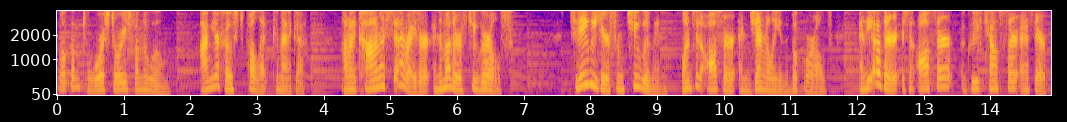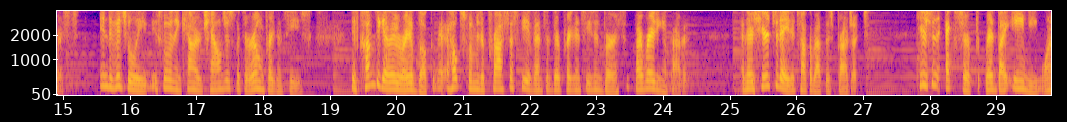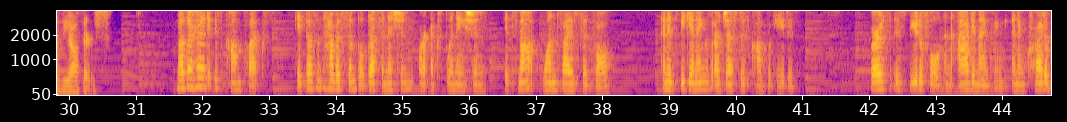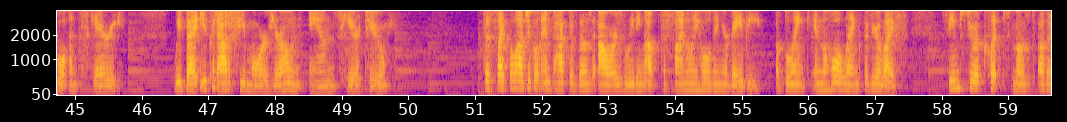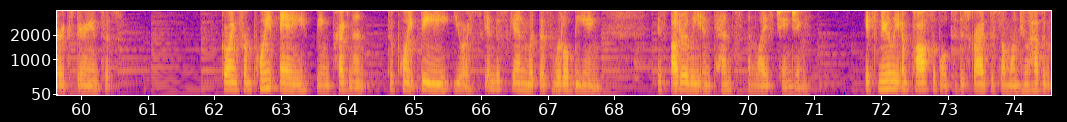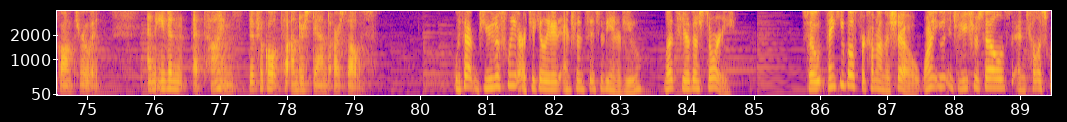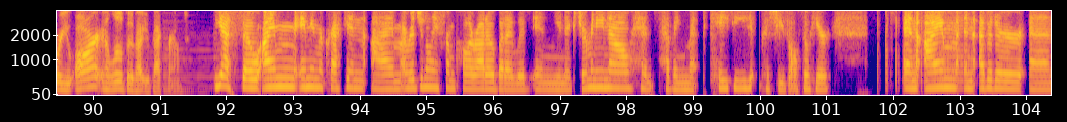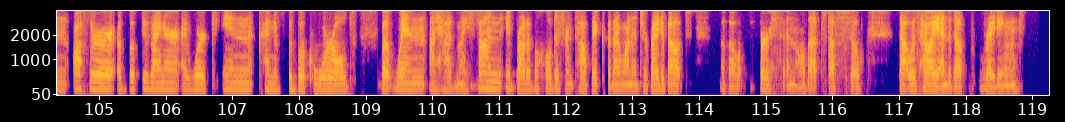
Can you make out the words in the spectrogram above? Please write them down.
Welcome to War Stories from the Womb. I'm your host, Paulette Kamenecka. I'm an economist and a writer and the mother of two girls. Today we hear from two women. One's an author and generally in the book world, and the other is an author, a grief counselor, and a therapist. Individually, these women encountered challenges with their own pregnancies. They've come together to write a book that helps women to process the events of their pregnancies and birth by writing about it. And they're here today to talk about this project. Here's an excerpt read by Amie, one of the authors. Motherhood is complex. It doesn't have a simple definition or explanation. It's not one size fits all. And its beginnings are just as complicated. Birth is beautiful and agonizing and incredible and scary. We bet you could add a few more of your own ands here too. The psychological impact of those hours leading up to finally holding your baby, a blink in the whole length of your life, seems to eclipse most other experiences. Going from point A, being pregnant, to point B, you are skin to skin with this little being, is utterly intense and life changing. It's nearly impossible to describe to someone who hasn't gone through it, and even at times difficult to understand ourselves. With that beautifully articulated entrance into the interview, let's hear their story. So, thank you both for coming on the show. Why don't you introduce yourselves and tell us where you are and a little bit about your background? Yes, so I'm Amie McCracken. I'm originally from Colorado, but I live in Munich, Germany now, hence having met Katie because she's also here. And I'm an editor and author, a book designer. I work in kind of the book world. But when I had my son, it brought up a whole different topic that I wanted to write about, about birth and all that stuff. So that was how I ended up writing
